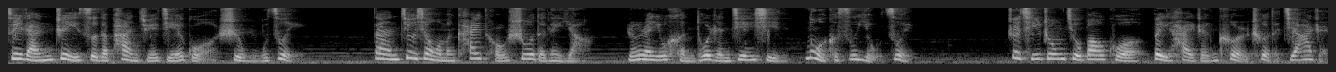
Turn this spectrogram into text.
虽然这一次的判决结果是无罪，但就像我们开头说的那样，仍然有很多人坚信诺克斯有罪。这其中就包括被害人科尔彻的家人。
